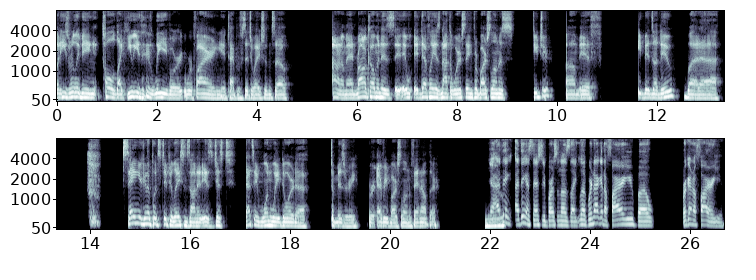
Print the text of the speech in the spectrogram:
but he's really being told like you either leave or we're firing you type of situation. So I don't know, man. Ronald Koeman is it, it definitely is not the worst thing for Barcelona's future um, if he bids adieu. But uh, saying you're going to put stipulations on it is just that's a one way door to to misery for every Barcelona fan out there. Yeah, I think I think essentially Barcelona's like, look, we're not going to fire you, but we're going to fire you.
